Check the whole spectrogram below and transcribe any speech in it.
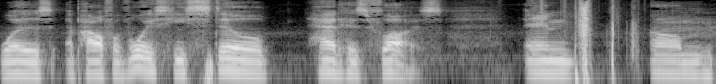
was a powerful voice, he still had his flaws. And, um,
